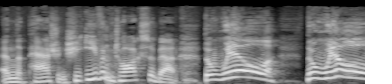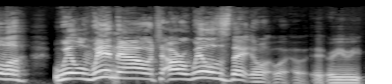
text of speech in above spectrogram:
and the passion. She even talks about the will, the will will win out. Our wills that, are you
